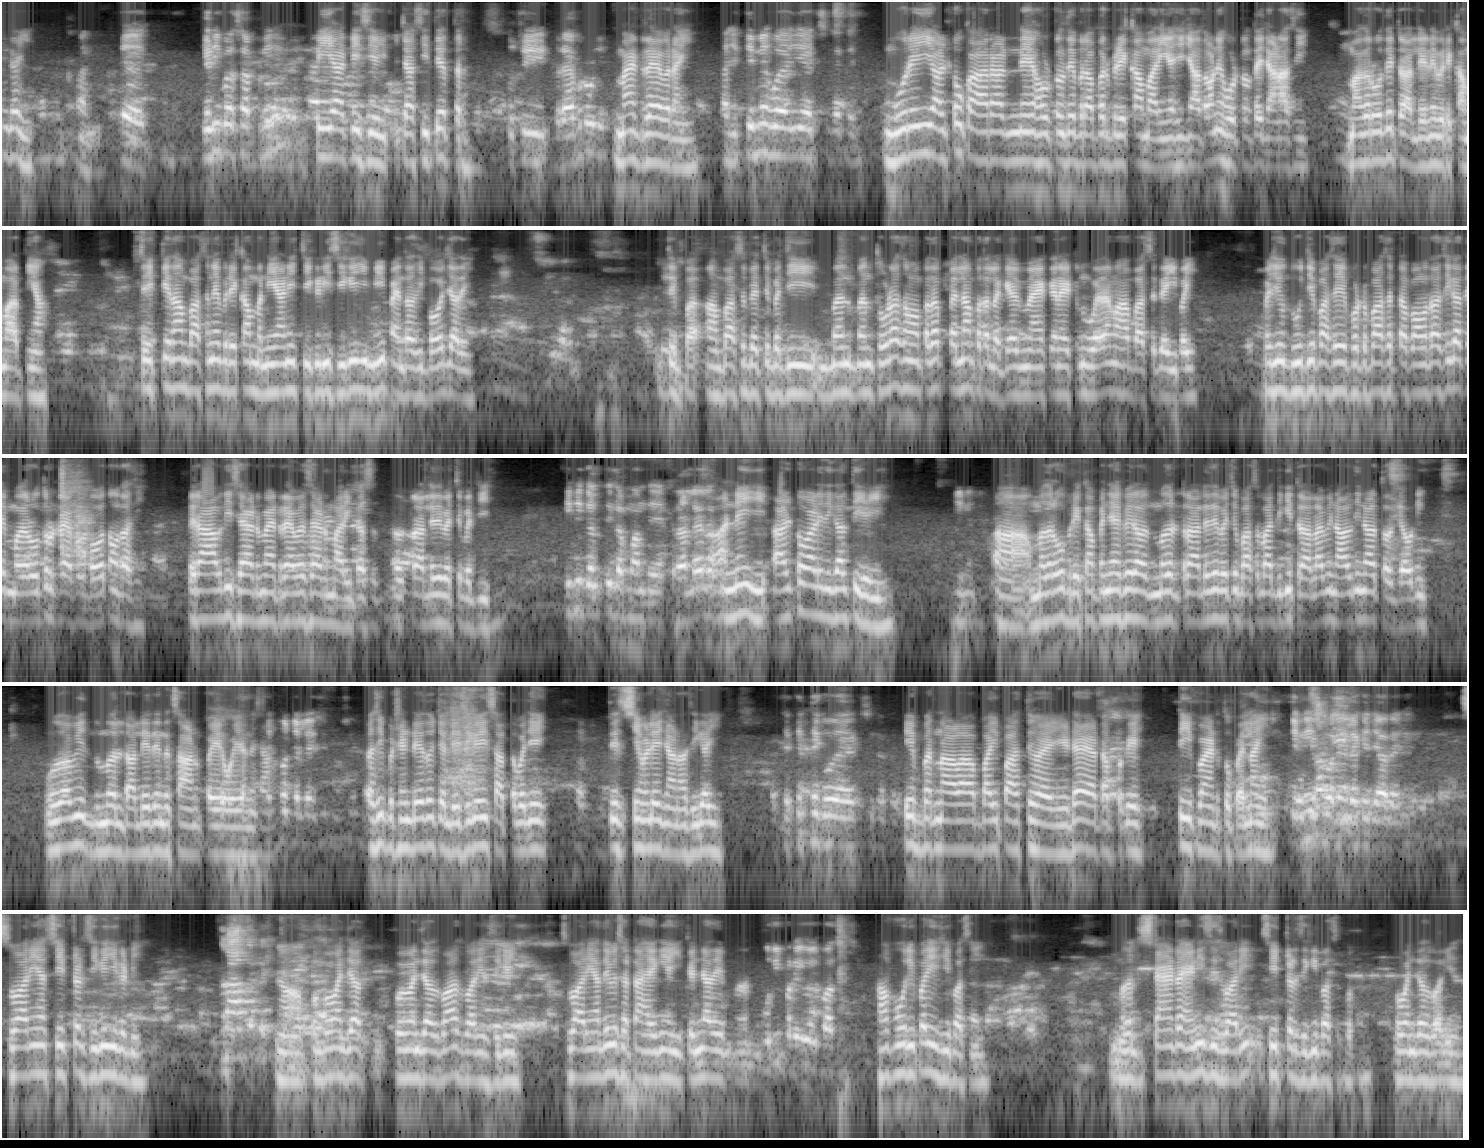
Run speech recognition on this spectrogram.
ਹੈਗਾ ਜੀ। ਹਾਂਜੀ। ਤੇ ਕਿਹੜੀ ਬੱਸ ਆਪਣੀ? ਪੀਆਰਟੀਸੀ 8573 ਤੁਸੀਂ ਡਰਾਈਵਰ ਹੋ ਜੀ? ਮੈਂ ਡਰਾਈਵਰ ਆਂ ਜੀ। ਹਾਂਜੀ ਕਿਵੇਂ ਹੋਇਆ ਜੀ ਐਕਸੀਡੈਂਟ? ਮੂਰੇ ਹੀ ਆਲਟੋ ਕਾਰ ਨੇ ਹੋਟਲ ਦੇ ਬਰਾਬਰ ਬ੍ਰੇਕਾਂ ਮਾਰੀਆਂ ਸੀ ਜਾਂ ਤਾਂ ਉਹਨੇ ਹੋਟਲ ਤੇ ਜਾਣਾ ਸੀ ਮਗਰ ਉਹਦੇ ਟਰਾਲੇ ਨੇ ਬ੍ਰੇਕਾਂ ਮਾਰਤੀਆਂ। ਤੇ ਇੱਕਦਮ ਬੱਸ ਨੇ ਬ੍ਰੇਕਾਂ ਮੰਨੀਆਂ ਨਹੀਂ ਚਿਕੜੀ ਸੀਗੀ ਜੀ ਮੀਂਹ ਪੈਂਦਾ ਸੀ ਬਹੁਤ ਜ਼ਿਆਦਾ। ਤੇ ਬੱਸ ਵਿੱਚ ਵੱਜੀ ਮੈਨੂੰ ਥੋੜਾ ਸਮਾਂ ਪਤਾ ਪਹਿਲਾਂ ਪਤਾ ਲੱਗਿਆ ਵੀ ਮੈਂ ਕਨੈਕਟ ਨੂੰ ਕਹਿੰਦਾ ਮੈਂ ਬੱਸ ਗਈ ਬਾਈ। ਮੈਂ ਜਦੋਂ ਦੂਜੇ ਪਾਸੇ ਫੁੱਟਪਾਥ ਟਪਾਉਂਦਾ ਸੀਗਾ ਤੇ ਮਗਰ ਉਧਰ ਟ੍ਰੈਫਿਕ ਬਹੁਤ ਆਉਂਦਾ ਸੀ। ਫਿਰ ਆਪਦੀ ਸਾਈਡ ਮੈਂ ਡਰਾਈਵਰ ਸਾਈਡ ਮਾਰੀ ਤਾਂ ਸ- ਟਰਾਲੇ ਦੇ ਵਿੱਚ ਵੱਜੀ। ਕਿਹਦੀ ਗਲਤੀ ਲੰਮਾਂਦੇ ਆ? ਟਰਾਲੇ ਵਾਲੇ? ਨਹੀਂ ਜੀ ਆਲਟੋ ਵਾਲੇ ਦੀ ਗਲਤੀ ਹੈ ਜੀ। ਹਾਂ ਮਤਲਬ ਉਹ ਬ੍ਰੇਕਾਂ ਪਈਆਂ ਫਿਰ ਮਤਲਬ ਟਰਾਲੇ ਦੇ ਵਿੱਚ ਬੱਸ ਵੱਜ ਗਈ ਟਰਾਲਾ ਵੀ ਨਾਲ ਦੀ ਨਾਲ ਤੁਰ ਗਿਆ ਉਹਦੀ। ਉਹਦਾ ਵੀ ਮਤਲਬ ਟਰਾਲੇ ਦੇ ਨੁਕਸਾਨ ਪਏ ਹੋਏ ਆ ਨਿਸ਼ਾਨ। ਕਿੱਥੋਂ ਚੱਲੇ ਸੀ ਤੁਸੀਂ? ਅਸੀਂ ਬਠਿੰਡੇ ਤੋਂ ਚੱਲੇ ਸੀਗੇ ਜੀ 7 ਵਜੇ ਤੇ ਸ਼ਿਮਲੇ ਜਾਣਾ ਸੀਗਾ ਜੀ। ਅੱਛਾ ਕਿੱਥੇ ਕੋਈ ਐਕਸੀਡੈਂਟ ਇਹ ਬਰਨਾਲਾ ਬਾਈਪਾਸ ਤੇ ਹੋਇਆ ਜੀ ਡਾਇਆ ਟੱਪ ਕੇ। ਟੀ ਪੁਆਇੰਟ ਤੋਂ ਪਹਿਲਾਂ ਹੀ। ਕਿੰਨੀ ਸਵਾਰੀ ਲੈ ਕੇ ਜਾ ਰਹੇ ਜੀ ਸਵਾਰੀਆਂ ਸੀਟਰ ਸੀਗੀ ਜੀ ਗੱਡੀ। ਹਾਂ 52 52 ਬਾਹਰ ਸਵਾਰੀਆਂ ਸੀਗੀ। ਸਵਾਰੀਆਂ ਦੇ ਵੀ ਸੱਟਾਂ ਹੈਗੀਆਂ ਜੀ ਕਈਆਂ ਦੇ ਪੂਰੀ ਭਰੀ ਹੋਈ ਬੱਸ। ਹਾਂ ਪੂਰੀ ਭਰੀ ਸੀ ਬੱਸ ਜੀ। ਮਤਲਬ ਸਟੈਂਡ ਹੈ ਨਹੀਂ ਸੀ ਸਵਾਰੀ ਸੀਟਰ ਸੀਗੀ ਬੱਸ 52 ਸਵਾਰੀਆਂ।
